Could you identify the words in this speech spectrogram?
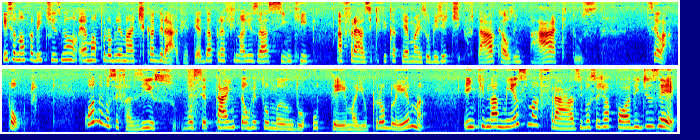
esse analfabetismo é uma problemática grave. Até dá para finalizar assim que a frase que fica até mais objetivo, tá? Causa impactos, sei lá, ponto. Quando você faz isso, você está então retomando o tema e o problema, em que na mesma frase você já pode dizer,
